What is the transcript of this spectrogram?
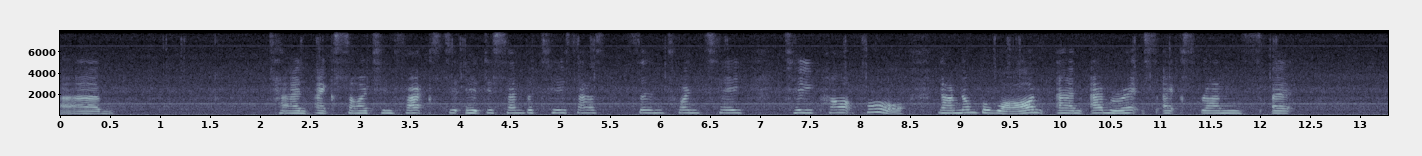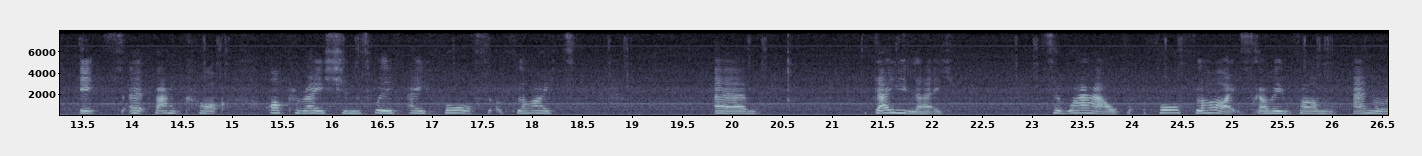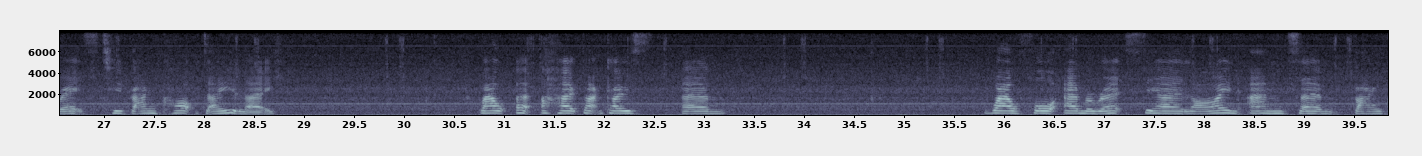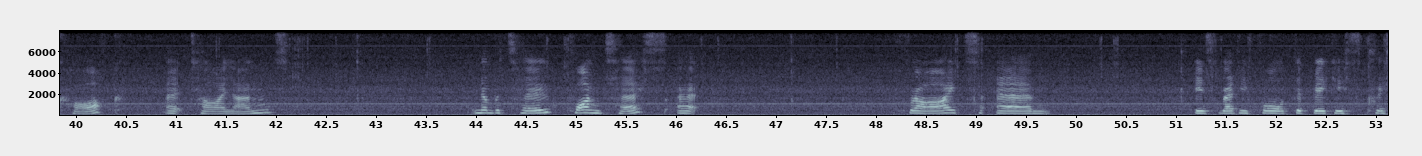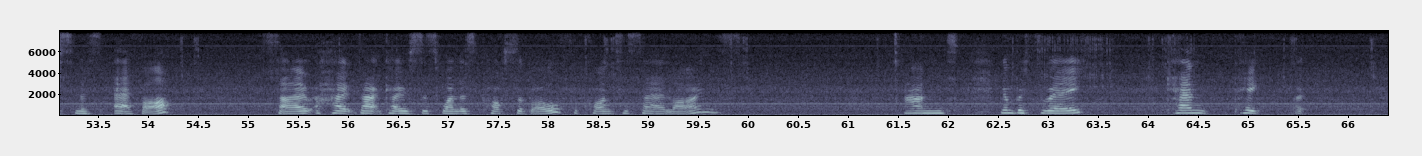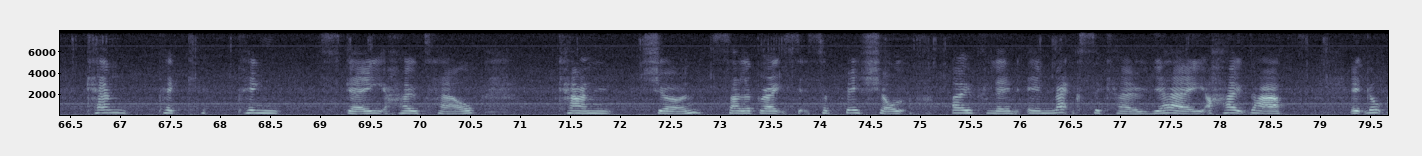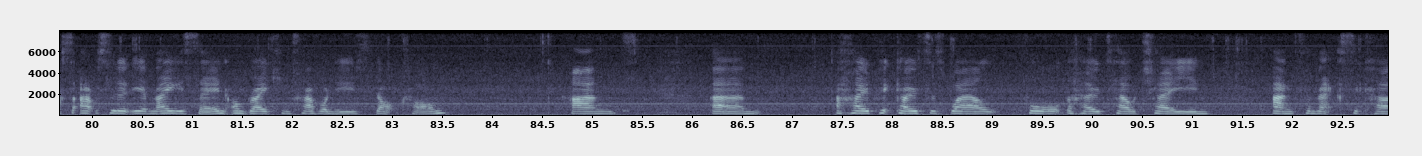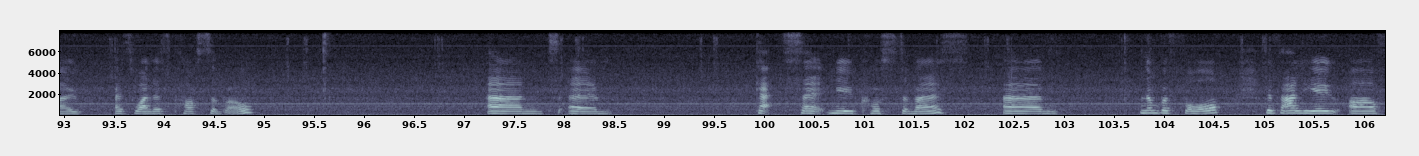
Um, 10 exciting facts to, uh, December 2022 part 4 now number one um, Emirates expands uh, its uh, Bangkok operations with a fourth flight um, daily so wow four flights going from Emirates to Bangkok daily. Well uh, I hope that goes um, well for Emirates the airline and um, Bangkok at Thailand. Number two Qantas uh, flight um, is ready for the biggest Christmas ever so I hope that goes as well as possible for Qantas Airlines and number three Ken Pick uh, Ken Pick Pinsky Hotel Can Jun celebrates its official opening in Mexico. Yay! I hope that it looks absolutely amazing on breakingtravelnews.com and um, I hope it goes as well for the hotel chain and for Mexico as well as possible. And um, gets uh, new customers. Um, number four the value of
